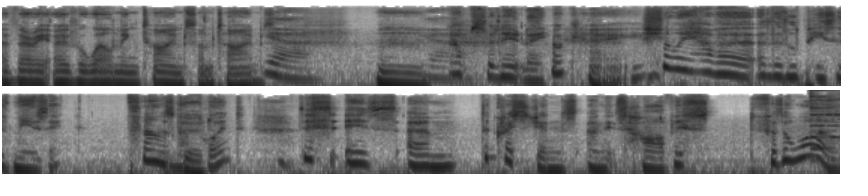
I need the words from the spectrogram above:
a very overwhelming time sometimes. Yeah, Mm. yeah. Absolutely. Okay, Shall we have a, a little piece of music? sounds good. point? This is um, the Christians and its harvest for the world.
